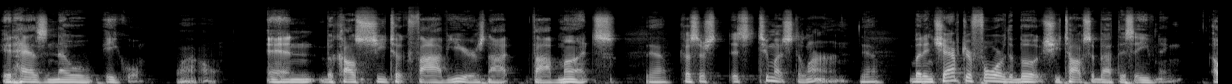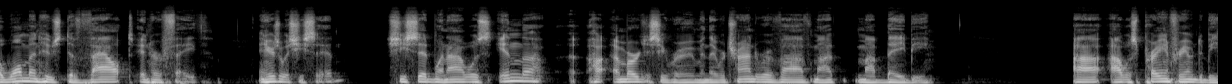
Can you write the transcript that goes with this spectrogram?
It has no equal. Wow. And because she took five years, not five months, Yeah. because there's it's too much to learn. Yeah. But in chapter four of the book, she talks about this evening a woman who's devout in her faith. And here's what she said She said, When I was in the uh, emergency room and they were trying to revive my, my baby, I, I was praying for him to be,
